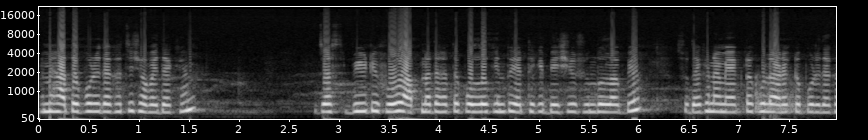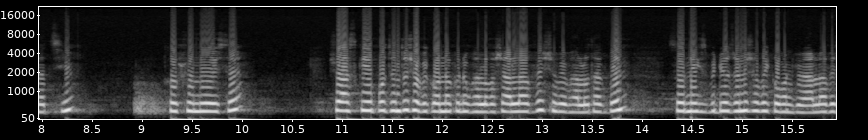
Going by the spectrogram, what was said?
আমি হাতে পরে দেখাচ্ছি, সবাই দেখেন। জাস্ট বিউটিফুল আপনাদের হাতে পরলেও কিন্তু এর থেকে বেশিও সুন্দর লাগবে। সো দেখেন, আমি একটা খুলে আরেকটা পরে দেখাচ্ছি। খুব সুন্দর হয়েছে। সো আজকে এই পর্যন্ত সবাইকে অনেক অনেক ভালোবাসা। আল্লাহ হাফেজ। সবাই ভালো থাকবেন। সো নেক্সট ভিডিওর জন্য সবাই কমেন্ট করবেন। আল্লাহ হাফেজ।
